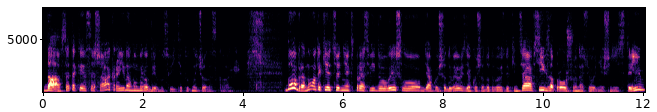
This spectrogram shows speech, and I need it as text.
Да, все-таки США країна номер один у світі, тут нічого не скажеш. Добре, ну таке сьогодні експрес-відео вийшло. Дякую, що дивились, дякую, що додивились до кінця. Всіх запрошую на сьогоднішній стрім.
